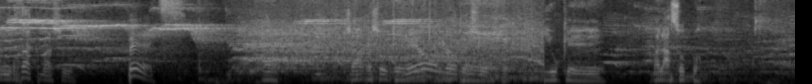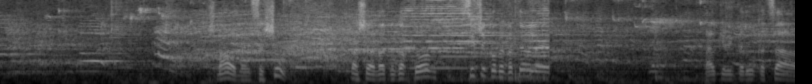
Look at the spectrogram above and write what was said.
מרוחק משהו. פרץ. שער חשוב. אה, מאוד מאוד חשוב. דיוק אה, מה לעשות בו. שמע, הוא מנסה שוב. מה שעבד כל כך טוב. סיצ'נקו מוותר ל... טלקר עם כדור קצר,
